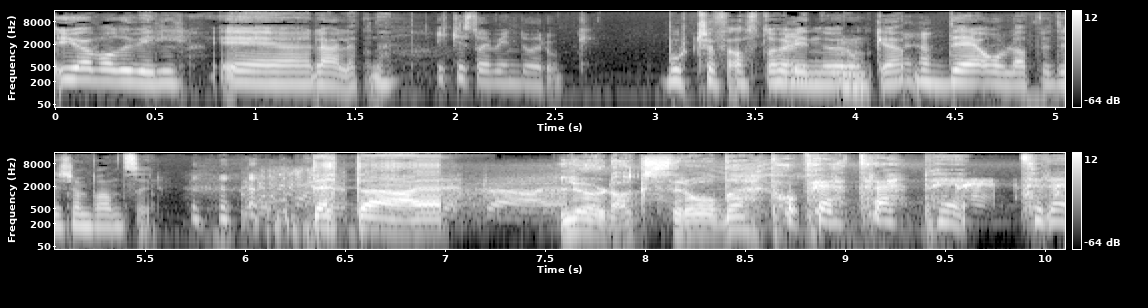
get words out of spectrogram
Gjør hva du vil i leiligheten din. Ikke stå i vinduet og runk. Bortsett fra å stå i vinduet og runke. Det overlater vi til sjampanser. Dette er Lørdagsrådet På P3. P3.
